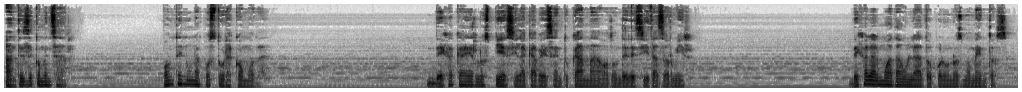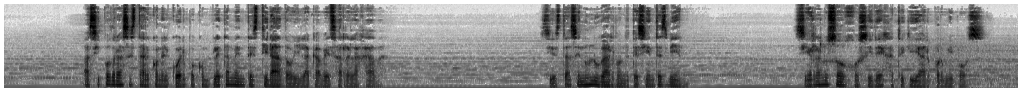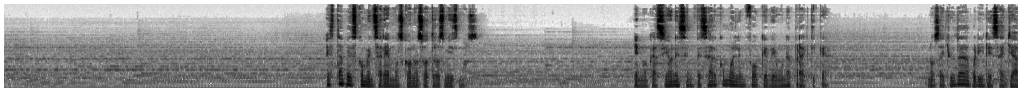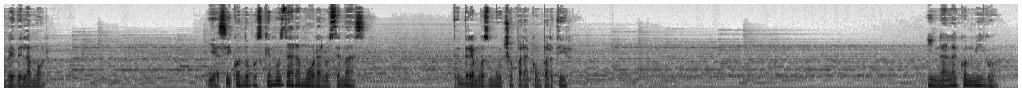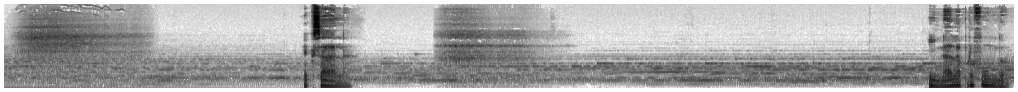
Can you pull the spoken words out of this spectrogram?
Antes de comenzar, ponte en una postura cómoda. Deja caer los pies y la cabeza en tu cama o donde decidas dormir. Deja la almohada a un lado por unos momentos. Así podrás estar con el cuerpo completamente estirado y la cabeza relajada. Si estás en un lugar donde te sientes bien, cierra los ojos y déjate guiar por mi voz. Esta vez comenzaremos con nosotros mismos. En ocasiones empezar como el enfoque de una práctica nos ayuda a abrir esa llave del amor. Y así cuando busquemos dar amor a los demás, tendremos mucho para compartir. Inhala conmigo Exhala. Inhala profundo.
